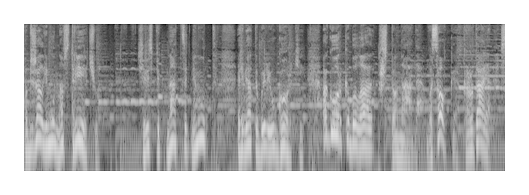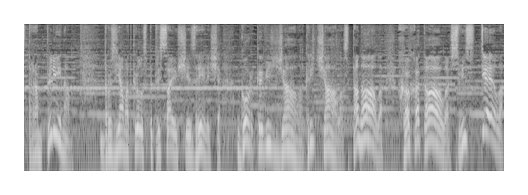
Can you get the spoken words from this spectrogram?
побежал ему навстречу. Через пятнадцать минут ребята были у горки, а горка была что надо. Высокая, крутая, с трамплином. Друзьям открылось потрясающее зрелище. Горка визжала, кричала, стонала, хохотала, свистела.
